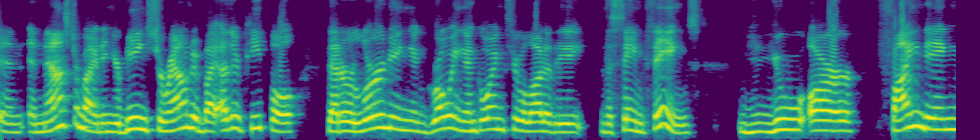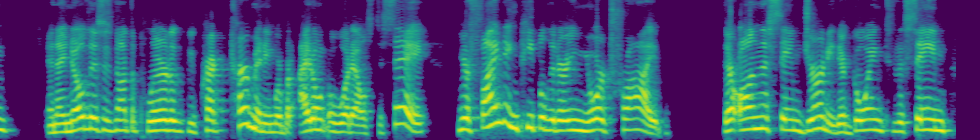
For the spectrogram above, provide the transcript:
in, in mastermind and you're being surrounded by other people that are learning and growing and going through a lot of the the same things, you are finding, and I know this is not the politically correct term anymore, but I don't know what else to say. You're finding people that are in your tribe. They're on the same journey. They're going to the same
